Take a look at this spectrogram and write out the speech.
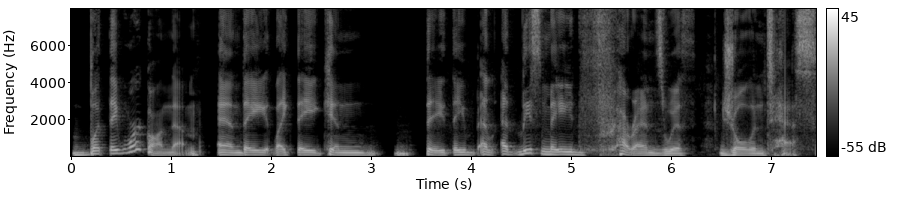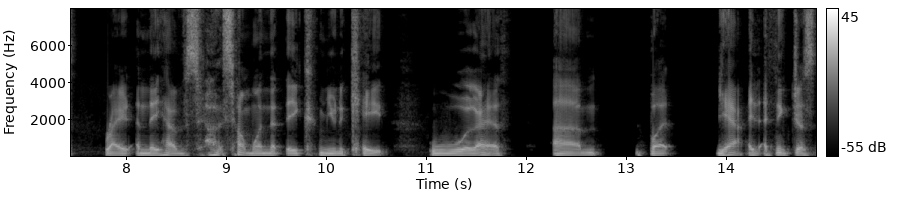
but they work on them. And they like they can they they at, least made friends with Joel and Tess right? And they have someone that they communicate with. Um but yeah I, I think just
